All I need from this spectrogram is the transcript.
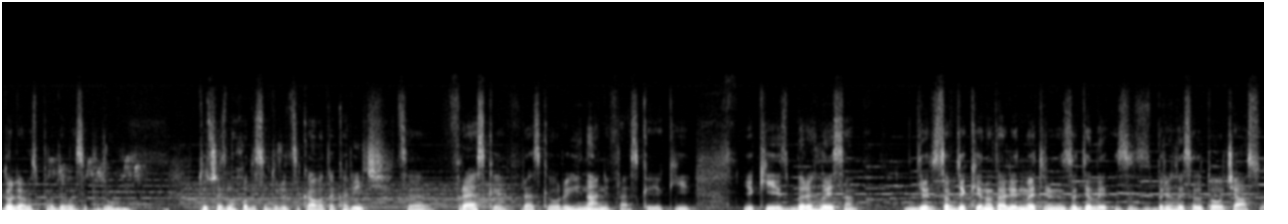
доля розпорядилася по-другому. Тут ще знаходиться дуже цікава така річ. Це фрески, фрески, оригінальні фрески, які, які збереглися завдяки Наталії Дмитрівні, збереглися до того часу,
